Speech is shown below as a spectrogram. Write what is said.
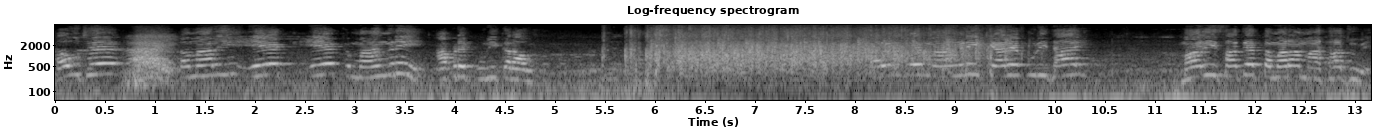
થવું છે? તમારી એક એક માંગણી આપણે પૂરી કરાવશું માંગણી ક્યારે પૂરી થાય? મારી સાથે તમારા માથા જુએ.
